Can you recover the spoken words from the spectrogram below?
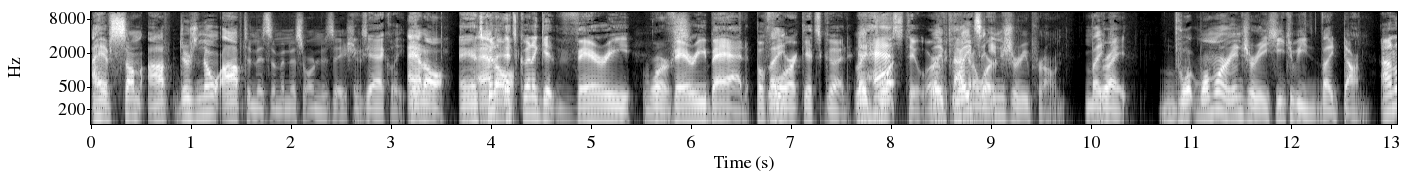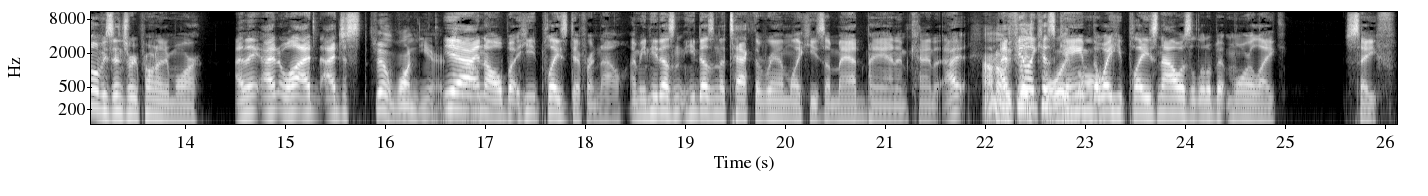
I have some. Op- there's no optimism in this organization. exactly At It- all. and it's At gonna all. it's gonna get very Worse. very bad before it gets good. Like it has to, or like if it's not Blake's work. injury prone. Like right. One more injury, he could be like done. I don't know if he's injury prone anymore. I think I well I I just It's been one year. yeah so. I know, but he plays different now. I mean he doesn't he doesn't attack the rim like he's a madman and kind of I I don't know. I feel like his game the way he plays now is a little bit more like safe.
